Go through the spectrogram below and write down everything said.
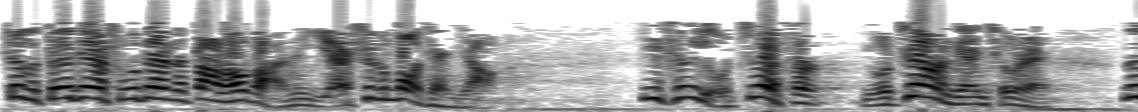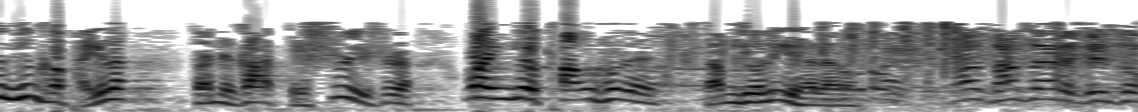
这个德间书店的大老板呢也是个冒险家，一听有这事儿，有这样年轻人，那宁可赔了，咱得干，得试一试，万一要趟出来，咱们就厉害了。王王三的真说。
